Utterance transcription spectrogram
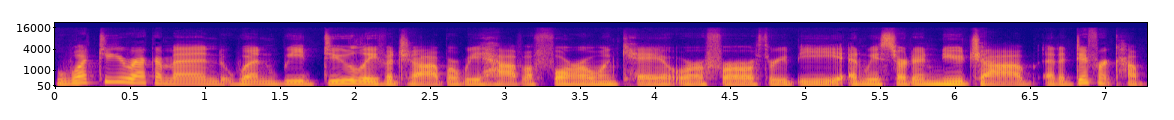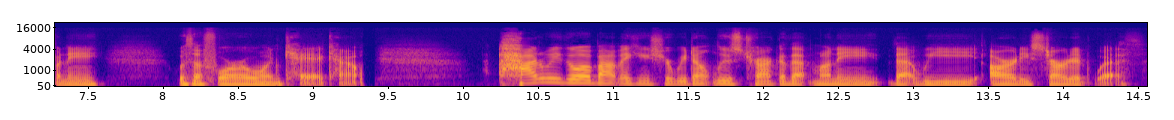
What do you recommend when we do leave a job where we have a 401k or a 403b and we start a new job at a different company with a 401k account? how do we go about making sure we don't lose track of that money that we already started with?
